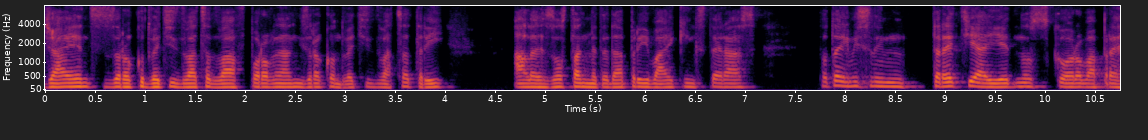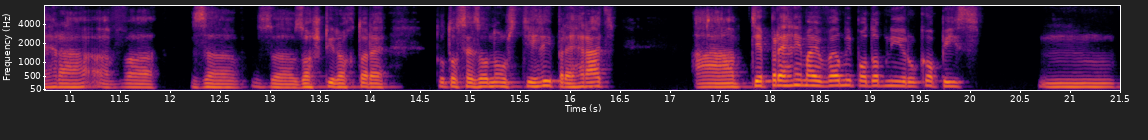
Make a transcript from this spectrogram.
Giants z roku 2022 v porovnaní s rokom 2023, ale zostaňme teda pri Vikings teraz. Toto je, myslím, tretia jednoskórová prehra v, z, z, zo štyroch, ktoré túto sezónu už stihli prehrať. A tie prehry majú veľmi podobný rukopis. Mm,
